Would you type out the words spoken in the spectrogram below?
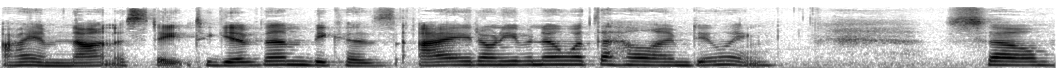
I am not in a state to give them because I don't even know what the hell I'm doing. So,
